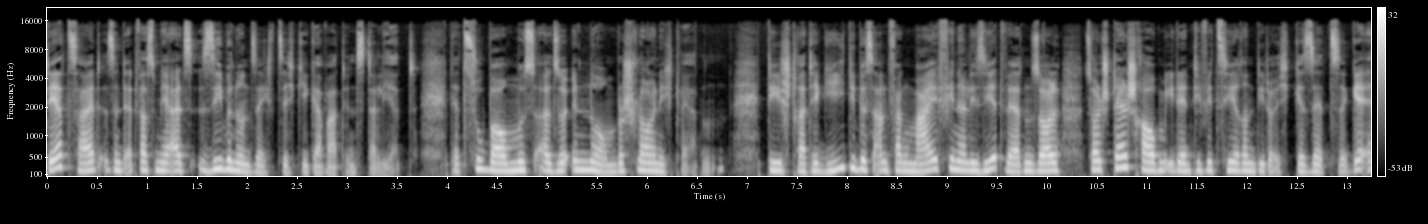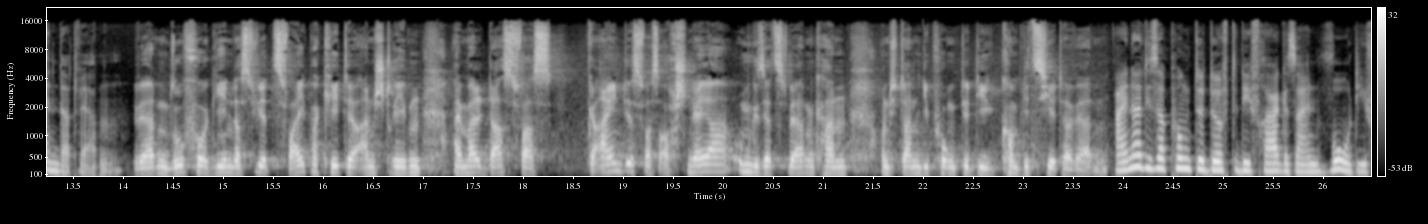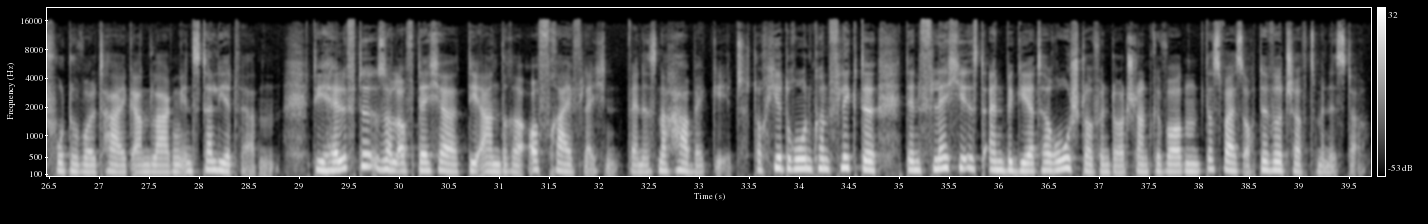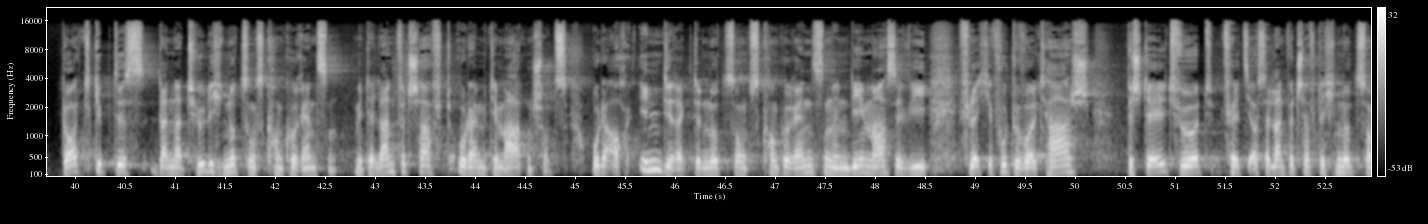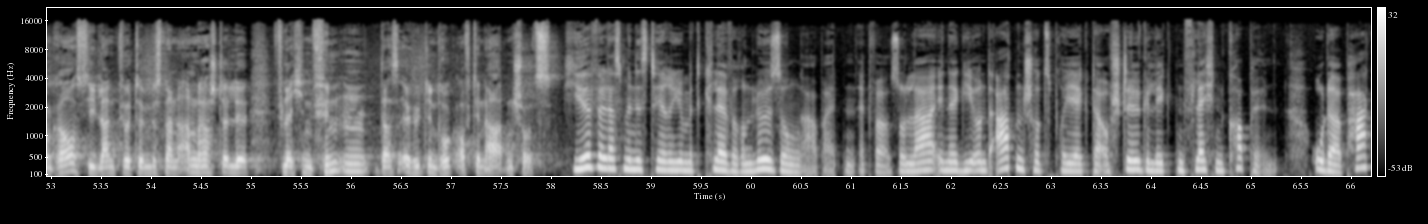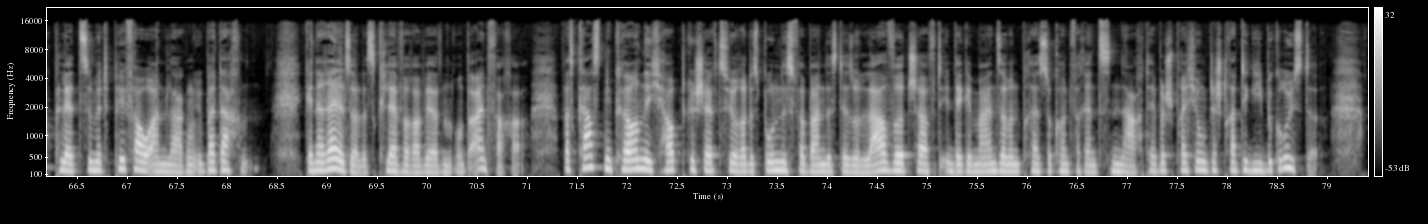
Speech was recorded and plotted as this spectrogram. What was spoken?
Derzeit sind etwas mehr als 67 Gigawatt installiert. Der Zubau muss also enorm beschleunigt werden. Die Strategie, die bis Anfang Mai finalisiert werden soll, soll Stellschrauben identifizieren, die durch Gesetze geändert werden. Wir werden so vorgehen, dass wir zwei Pakete anstreben. Einmal das, was geeint ist, was auch schneller umgesetzt werden kann und dann die Punkte, die komplizierter werden. Einer dieser Punkte dürfte die Frage sein, wo die Photovoltaikanlagen installiert werden. Die Hälfte soll auf Dächer, die andere auf Freiflächen, wenn es nach Habeck geht. Doch hier drohen Konflikte, denn Fläche ist ein begehrter Rohstoff in Deutschland geworden, das weiß auch der Wirtschaftsminister. Dort gibt es dann natürlich Nutzungskonkurrenzen mit der Landwirtschaft oder mit dem Artenschutz oder auch indirekte Nutzungskonkurrenzen in dem Maße, wie Fläche photovoltaisch bestellt wird, fällt sie aus der landwirtschaftlichen Nutzung raus. Die Landwirte müssen an anderer Stelle Flächen finden. Das erhöht den Druck auf den Artenschutz. Hier will das Ministerium mit cleveren Lösungen arbeiten, etwa Solarenergie- und Artenschutzprojekte auf stillgelegten Flächen koppeln oder Parkplätze mit PV-Anlagen überdachen. Generell soll es cleverer werden und einfacher, was Carsten Körnig, Hauptgeschäftsführer des Bundesverbandes der Solarwirtschaft, in der gemeinsamen Pressekonferenz nach der Besprechung der Strategie begrüßte.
